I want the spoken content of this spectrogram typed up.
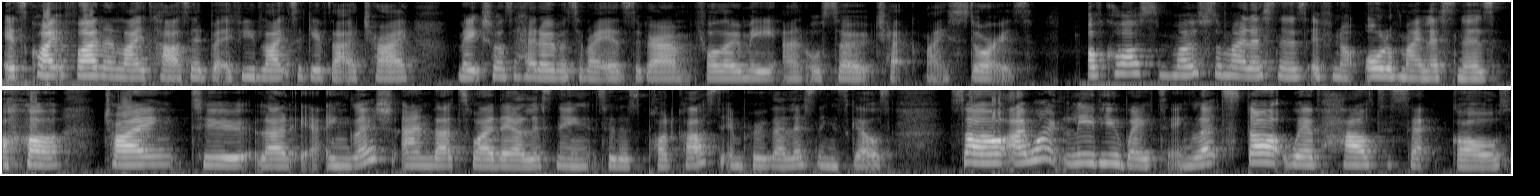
It's quite fun and light-hearted, but if you'd like to give that a try, make sure to head over to my Instagram, follow me, and also check my stories. Of course, most of my listeners, if not all of my listeners, are trying to learn English, and that's why they are listening to this podcast to improve their listening skills. So I won't leave you waiting. Let's start with how to set goals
